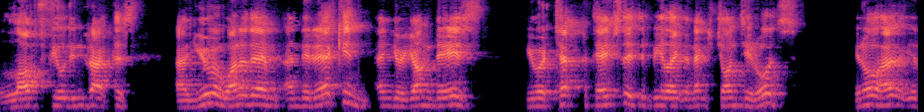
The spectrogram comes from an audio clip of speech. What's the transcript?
loved fielding practice, and you were one of them. And they reckon in your young days you were tipped potentially to be like the next Jonty Rhodes. You know how you,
